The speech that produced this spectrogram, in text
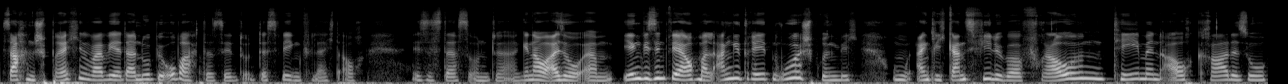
Sachen sprechen, weil wir da nur Beobachter sind und deswegen vielleicht auch ist es das. Und äh, genau, also ähm, irgendwie sind wir ja auch mal angetreten, ursprünglich, um eigentlich ganz viel über Frauenthemen auch gerade so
